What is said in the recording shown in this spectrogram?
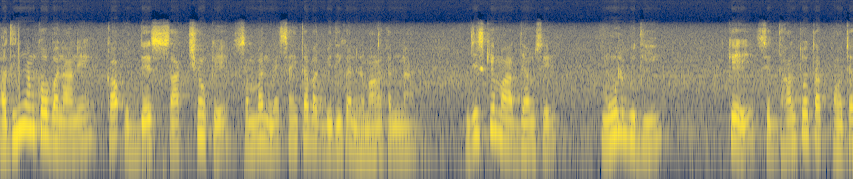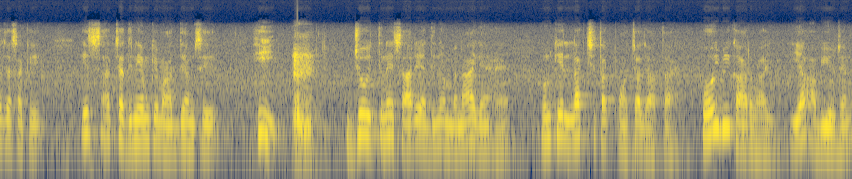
अधिनियम को बनाने का उद्देश्य साक्ष्यों के संबंध में संहिताबद्ध विधि का निर्माण करना है, जिसके माध्यम से मूल विधि के सिद्धांतों तक पहुँचा जा सके। इस साक्ष्य अधिनियम के माध्यम से ही जो इतने सारे अधिनियम बनाए गए हैं उनके लक्ष्य तक पहुँचा जाता है। कोई भी कार्रवाई या अभियोजन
